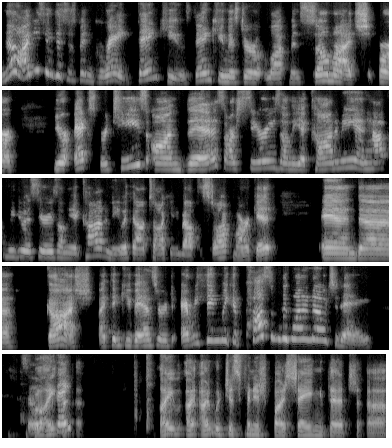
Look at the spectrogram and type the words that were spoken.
no, I just think this has been great. Thank you. Thank you, Mr. Lachman, so much for your expertise on this, our series on the economy, and how can we do a series on the economy without talking about the stock market? And uh, gosh, I think you've answered everything we could possibly want to know today. So well, I, I, I, I, would just finish by saying that uh,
